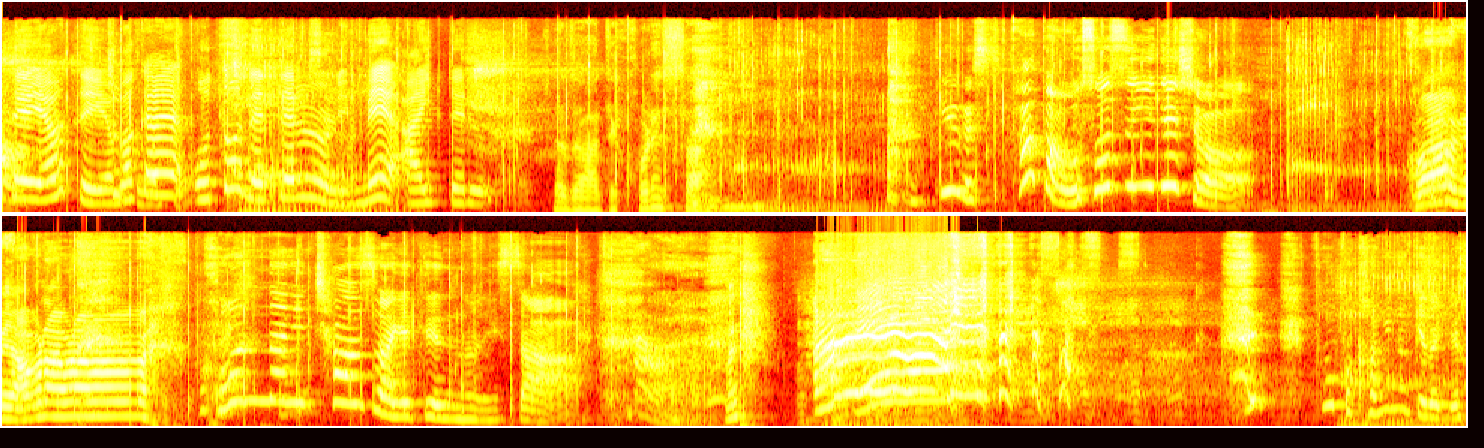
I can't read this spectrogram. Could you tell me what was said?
のでやばってやばくない音出てるのに目開いてる。ちょっと待ってこれさ。っていうかパパ遅すぎでしょ。こわ危ない危ない危ない危ない。こんなにチャンスあげてんのにさ。えパパ髪の毛だけは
